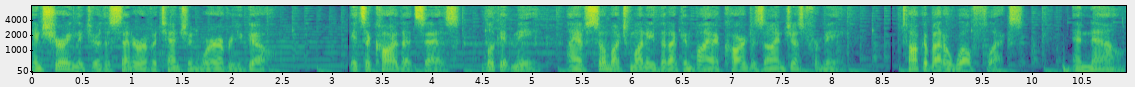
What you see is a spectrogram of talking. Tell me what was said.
ensuring that you're the center of attention wherever you go. It's a car that says, look at me, I have so much money that I can buy a car designed just for me. Talk about a wealth flex. And now,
